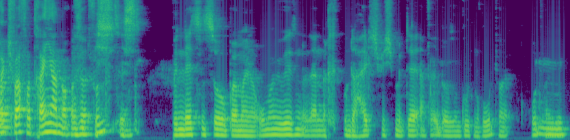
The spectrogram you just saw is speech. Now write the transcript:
fuck, ich war vor drei Jahren noch also gefühlt ich, ich bin letztens so bei meiner Oma gewesen und dann unterhalte ich mich mit der einfach über so einen guten Rotwein, Rotwein Mhm.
